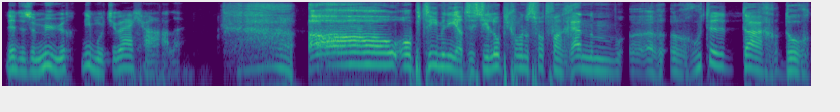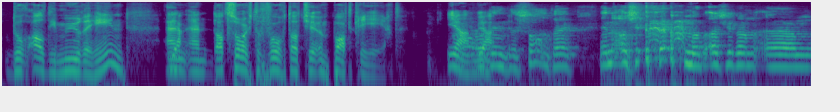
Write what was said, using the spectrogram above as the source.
dit is een muur, die moet je weghalen. Oh, op die manier. Dus die loopt gewoon een soort van random eh, route daar door, door al die muren heen. En, Ja. en dat zorgt ervoor dat je een pad creëert. Ja, Oh, ja. wat interessant, hè. En als je, want als je dan, ehm,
